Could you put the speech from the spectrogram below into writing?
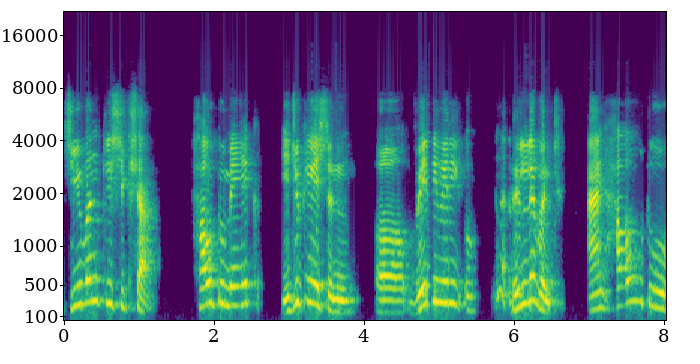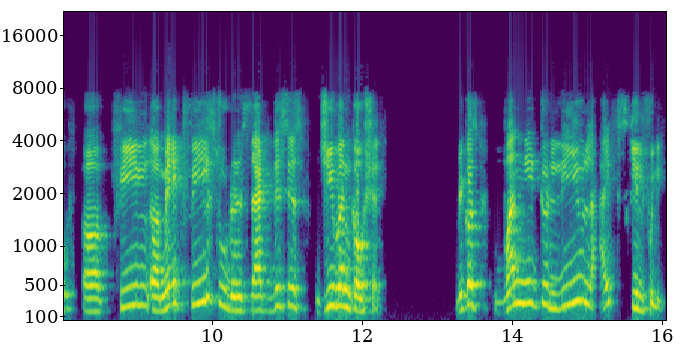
Jivan Ki Shiksha, how to make education uh, very, very uh, relevant and how to uh, feel, uh, make feel students that this is Jivan Kaushal. Because one need to live life skillfully.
